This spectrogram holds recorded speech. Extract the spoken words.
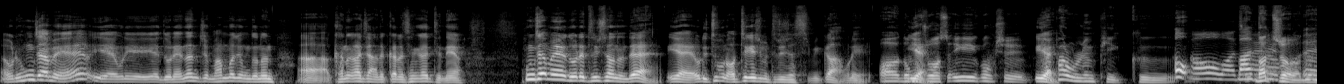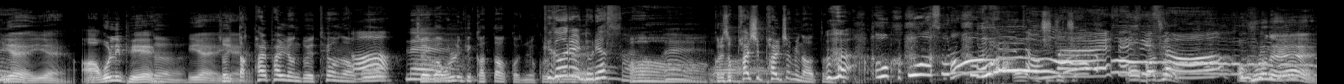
아, 우리 홍자매 예, 우리 노래는 좀 한 번 정도는 아, 가능하지 않을까라는 생각이 드네요. 홍자매 노래 들으셨는데 예, 우리 두 분 어떻게 좀 들으셨습니까? 우리 아 너무 예. 좋았어요. 이거 혹시 예. 88 올림픽 그 어, 맞아요. 맞죠? 네. 예, 예. 아, 올림픽. 네. 예, 저희 예. 딱 88년도에 태어나고 아, 네. 제가 올림픽 갔다 왔거든요. 그래서- 그거를 네. 노렸어요. 아, 네. 그래서 88점이 나왔던. 오, 우와, 소름 돋아. 정말 어, 맞아. 센스있어. 어, 그러네.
